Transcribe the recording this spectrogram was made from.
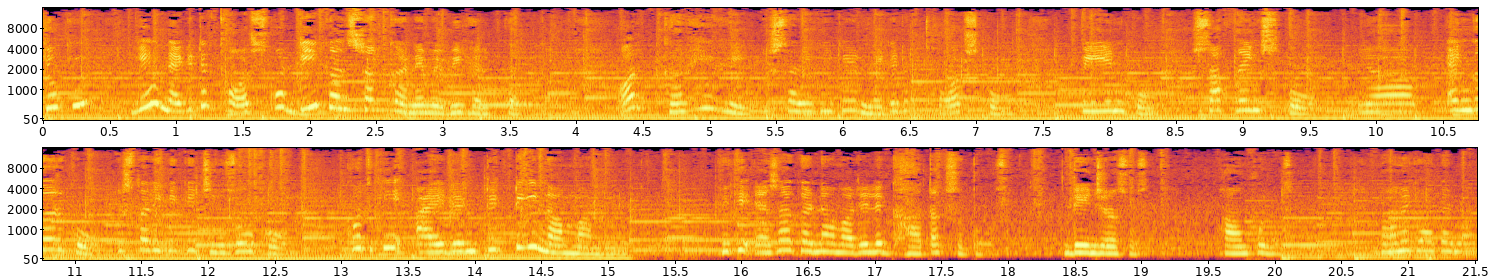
क्योंकि ये नेगेटिव थॉट्स को डीकंस्ट्रक्ट करने में भी हेल्प करेगा। और कभी भी इस तरीके के नेगेटिव थॉट्स को पेन को सफरिंग्स को, या एंगर को, इस तरीके की चीज़ों को खुद की आइडेंटिटी नाम मान लेगा। क्योंकि ऐसा करना हमारे लिए घातक सिद्ध हो सकता है डेंजरस हो सकता है हार्मफुल हो सकता है। तो हमें क्या करना है?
